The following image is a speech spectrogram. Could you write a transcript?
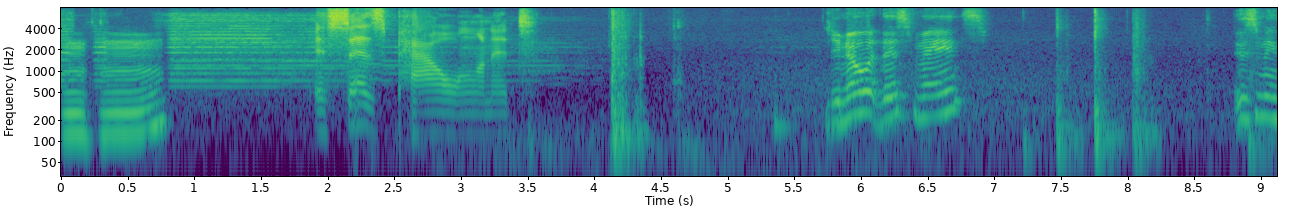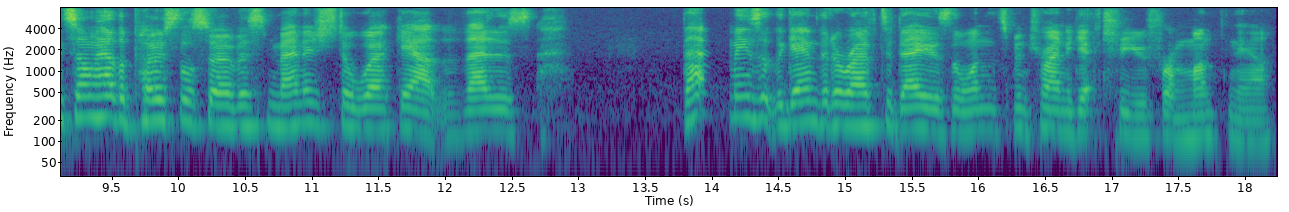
Mm-hmm. It says "pow" on it. You know what this means? This means somehow the postal service managed to work out that that is. That means that the game that arrived today is the one that's been trying to get to you for a month now.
